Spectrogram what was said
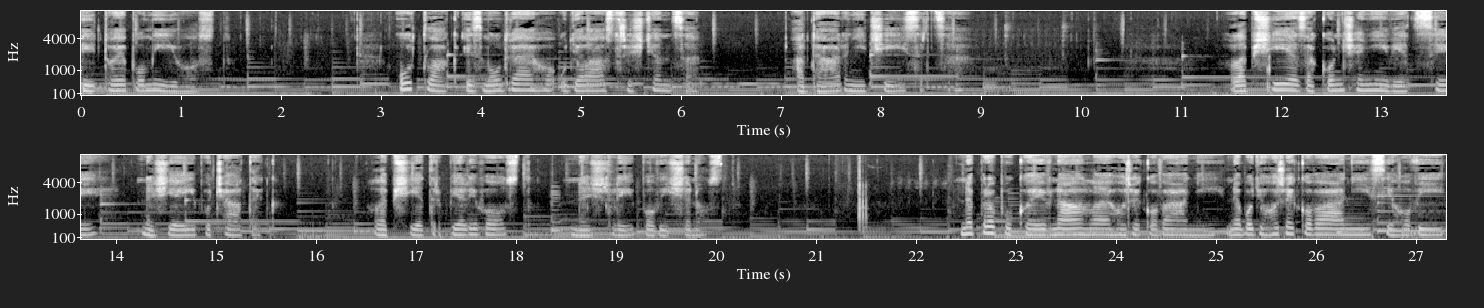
I to je pomíjivost. Útlak i z moudrého udělá střeštěnce a dár ničí srdce. Lepší je zakončení věci, než její počátek. Lepší je trpělivost, nežli povýšenost. Nepropukej v náhlé hořekování, neboť hořekování si hoví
